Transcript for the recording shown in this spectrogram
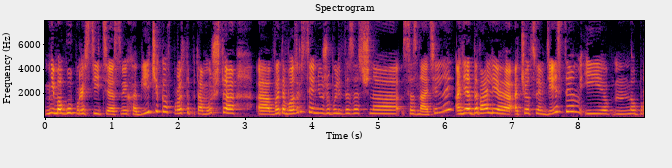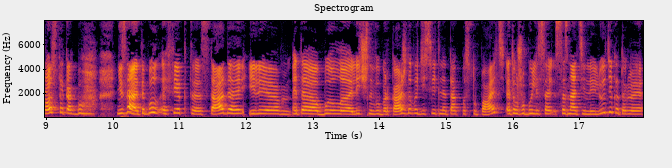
не могу простить э, своих обидчиков, просто потому что э, в этом возрасте они уже были достаточно сознательны, они отдавали отчет своим действиям, и, ну, просто как бы, не знаю, это был эффект стада, или это был личный выбор каждого, действительно так поступать. Это уже были со- сознательные люди, которые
